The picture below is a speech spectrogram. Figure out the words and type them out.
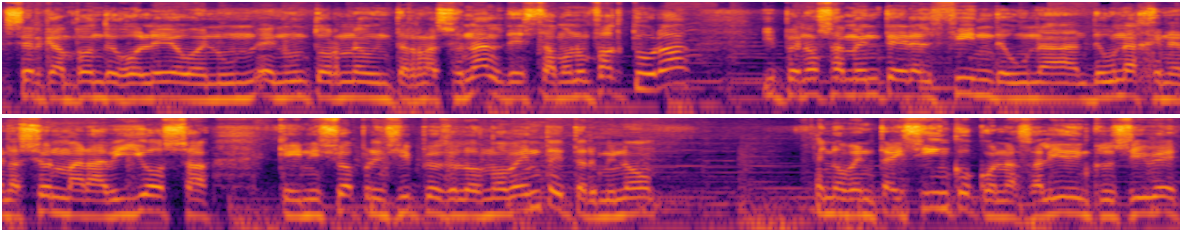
ser campeón de goleo en un, en un torneo internacional de esta manufactura y penosamente era el fin de una, de una generación maravillosa que inició a principios de los 90 y terminó en 95 con la salida inclusive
